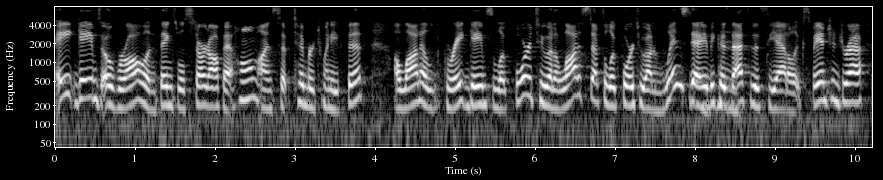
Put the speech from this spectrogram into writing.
eight games overall, and things will start off at home on September 25th. A lot of great games to look forward to, and a lot of stuff to look forward to on Wednesday because mm -hmm. that's the Seattle expansion draft.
